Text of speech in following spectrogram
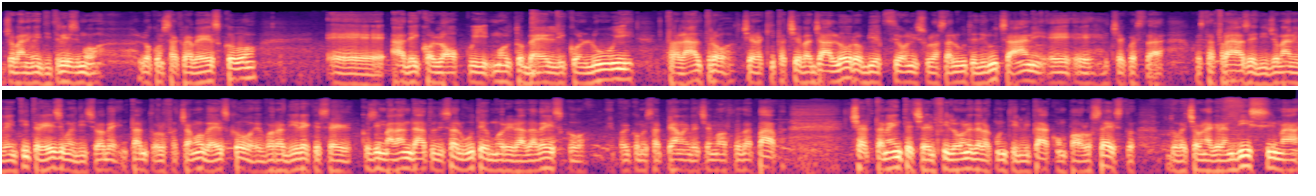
Giovanni XXIII lo consacra vescovo, eh, ha dei colloqui molto belli con lui, tra l'altro c'era chi faceva già loro obiezioni sulla salute di Luciani e, e c'è questa, questa, frase di Giovanni XXIII che dice vabbè intanto lo facciamo vescovo e vorrà dire che se è così malandato di salute morirà da vescovo e poi come sappiamo invece è morto da Papa. Certamente c'è il filone della continuità con Paolo VI, dove c'è una grandissima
